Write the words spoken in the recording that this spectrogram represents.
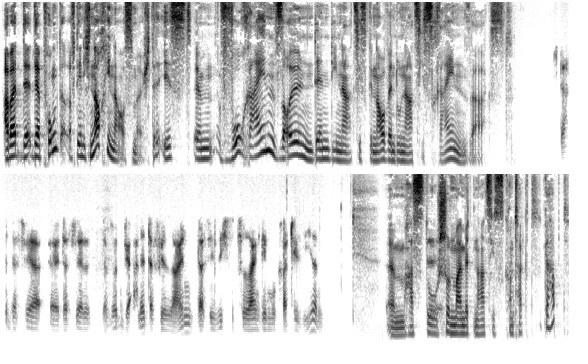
Aber der, der Punkt, auf den ich noch hinaus möchte, ist, ähm, wo rein sollen denn die Nazis genau, wenn du Nazis rein sagst? Ich dachte, dass wir, äh, dass wir, da sollten wir alle dafür sein, dass sie sich sozusagen demokratisieren. Ähm, hast du schon mal mit Nazis Kontakt gehabt?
